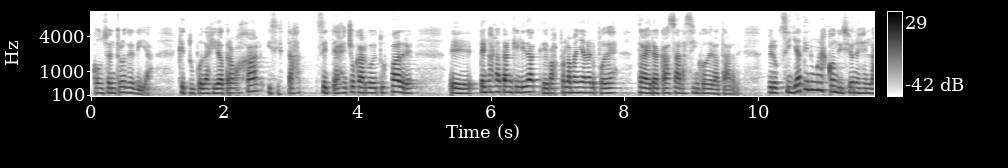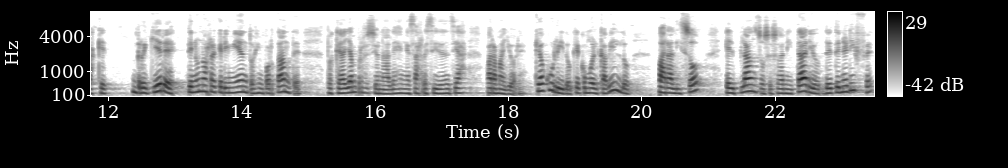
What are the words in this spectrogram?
con centros de día, que tú puedas ir a trabajar y si, estás, si te has hecho cargo de tus padres, eh, tengas la tranquilidad que vas por la mañana y lo puedes traer a casa a las 5 de la tarde. Pero si ya tienen unas condiciones en las que requiere, tiene unos requerimientos importantes, pues que hayan profesionales en esas residencias para mayores. ¿Qué ha ocurrido? Que como el Cabildo paralizó el plan sociosanitario de Tenerife,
